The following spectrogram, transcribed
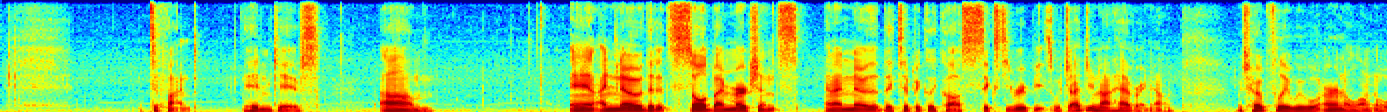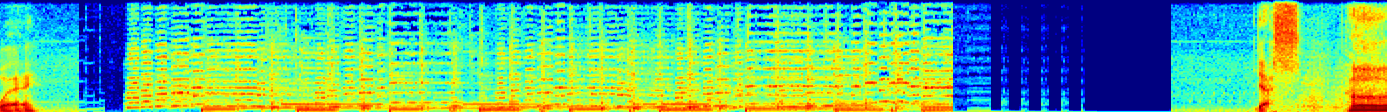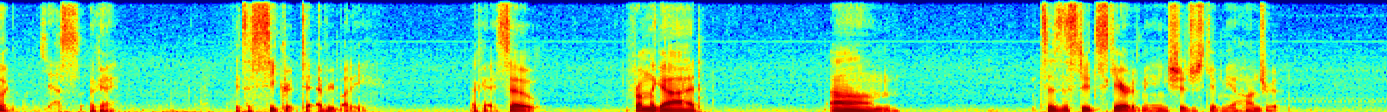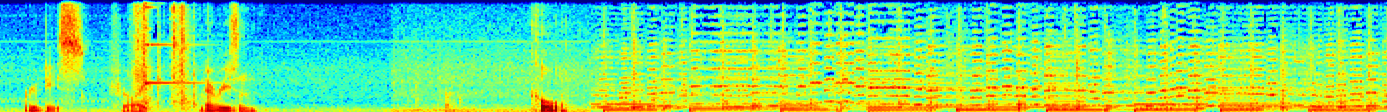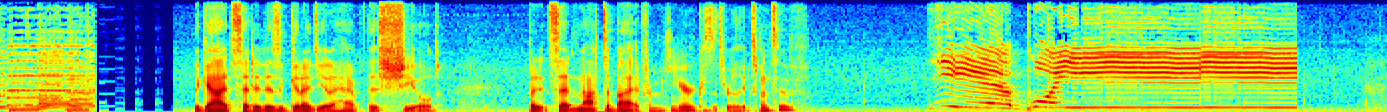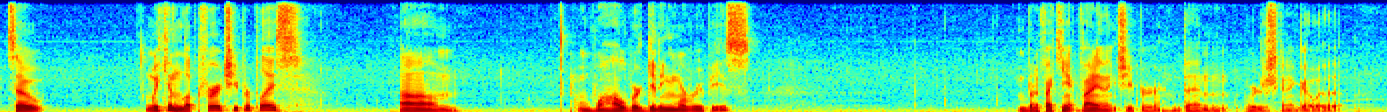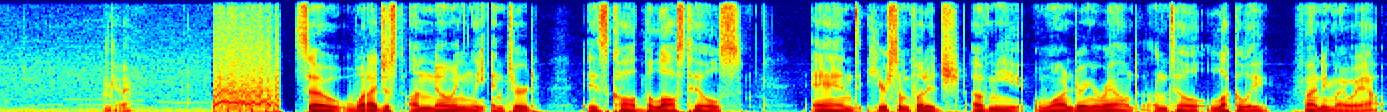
To find hidden caves. Um, and I know that it's sold by merchants, and I know that they typically cost 60 rupees, which I do not have right now, which hopefully we will earn along the way. Yes. Oh, yes. Okay. It's a secret to everybody. Okay, so from the guide, um, says this dude's scared of me he should just give me a hundred rupees for like no reason. Cool. The guide said it is a good idea to have this shield, but it said not to buy it from here because it's really expensive. Yeah, boy! So we can look for a cheaper place um while we're getting more rupees. But if I can't find anything cheaper, then we're just going to go with it. Okay. So, what I just unknowingly entered is called the Lost Hills. And here's some footage of me wandering around until luckily finding my way out.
